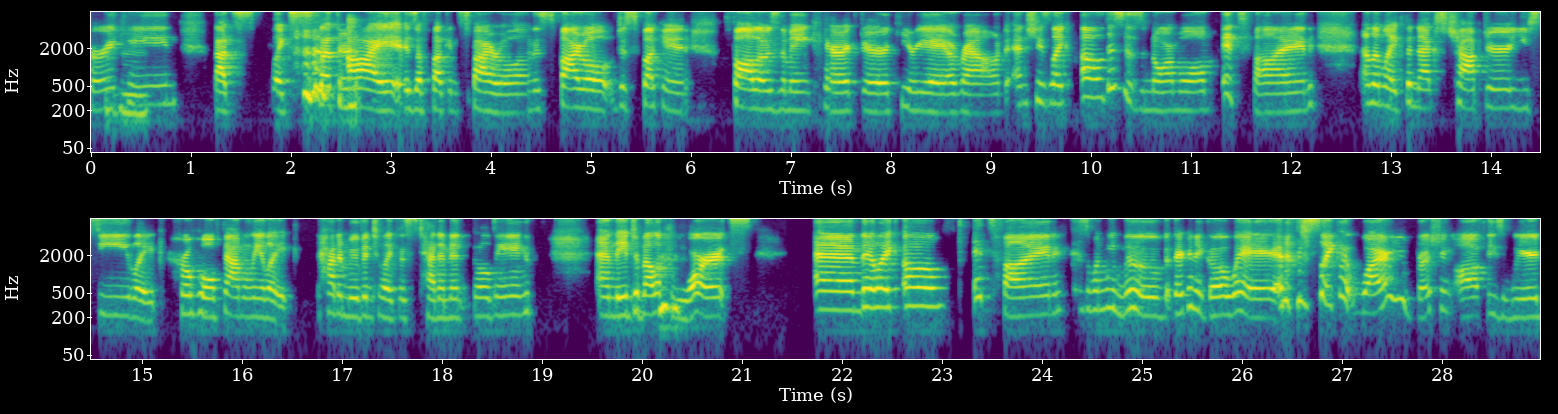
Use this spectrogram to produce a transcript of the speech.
hurricane mm-hmm. that's like that's eye is a fucking spiral and the spiral just fucking follows the main character Kirie around and she's like oh this is normal. It's fine. And then like the next chapter you see like her whole family like had to move into like this tenement building and they developed warts and they're like oh it's fine because when we move they're gonna go away. And i'm just like why are you brushing off these weird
